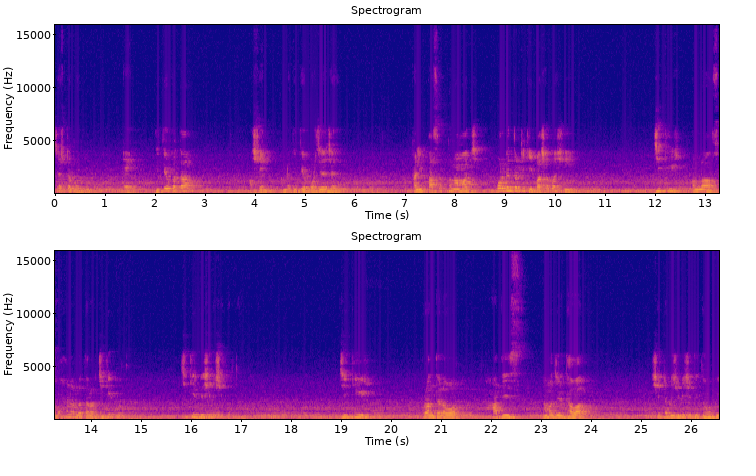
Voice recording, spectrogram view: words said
চেষ্টা করব। এক দ্বিতীয় কথা, আসেন আমরা দ্বিতীয় পর্যায়ে যাই। খালি পাঁচক্ত নামাজ পড়বেন তো ঠিকই, পাশাপাশি জিকির আল্লাহ সুবাহান আল্লাহ তালার জিকির করতে হবে। জিকির বেশি বেশি করতে হবে। জিকির, কোরআন তেলাওয়াত, হাদিস, নামাজের ধাওয়াত সেটা বেশি বেশি দিতে হবে।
